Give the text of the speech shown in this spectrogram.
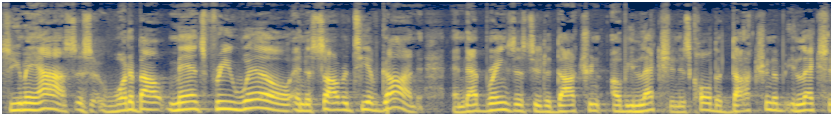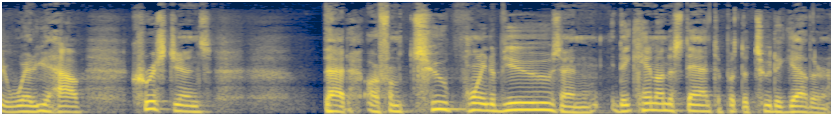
So you may ask, what about man's free will and the sovereignty of God? And that brings us to the doctrine of election. It's called the doctrine of election, where you have Christians that are from two point of views and they can't understand to put the two together.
